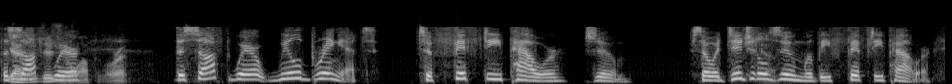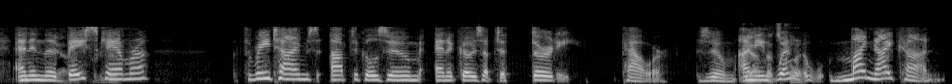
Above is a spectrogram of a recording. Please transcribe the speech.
The yeah, software digital optical, right? the software will bring it to 50 power zoom. So a digital Yeah. zoom will be 50 power. And in the Yeah, base pretty good. camera, three times optical zoom and it goes up to 30 power zoom. I Yeah, mean, when cool. my Nikon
